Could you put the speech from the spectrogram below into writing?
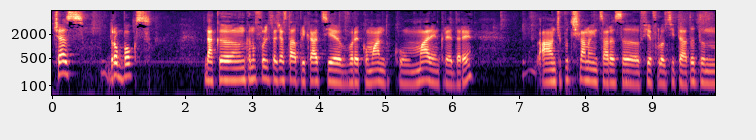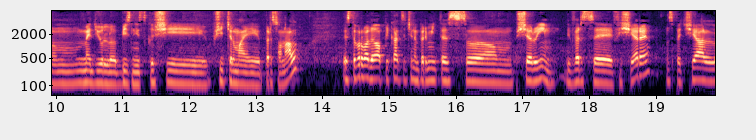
Ceas, Dropbox. Dacă încă nu folosiți această aplicație, vă recomand cu mare încredere. A început și la noi în țară să fie folosită atât în mediul business cât și, și cel mai personal. Este vorba de o aplicație ce ne permite să share diverse fișiere, în special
